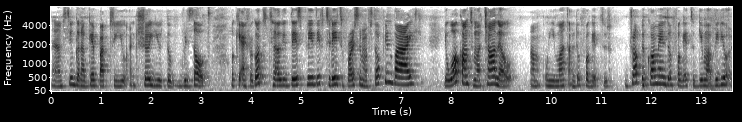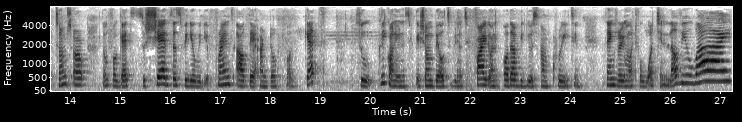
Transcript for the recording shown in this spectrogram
And i'm still gonna get back to you and show you the result. Okay i forgot to tell you this. Please if today is the first time of stopping by you're welcome to my channel. I'm Unyi Matt and don't forget to drop your comment don't forget to give my video a thumbs up don't forget to share this video with your friends out there and don't forget to click on the notification bell to be notified on other videos I'm creating. Thanks very much for watching. Love you. Bye.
